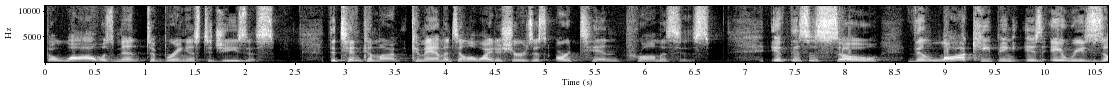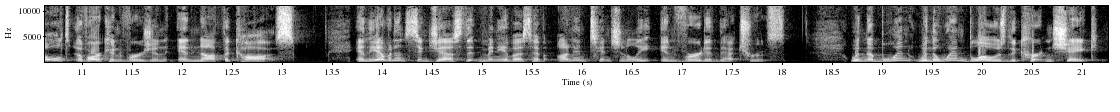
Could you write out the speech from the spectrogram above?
The law was meant to bring us to Jesus. The Ten Commandments, Ellen White assures us, are ten promises. If this is so, then law keeping is a result of our conversion and not the cause. And the evidence suggests that many of us have unintentionally inverted that truth. When the wind, when the wind blows, the curtains shake.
